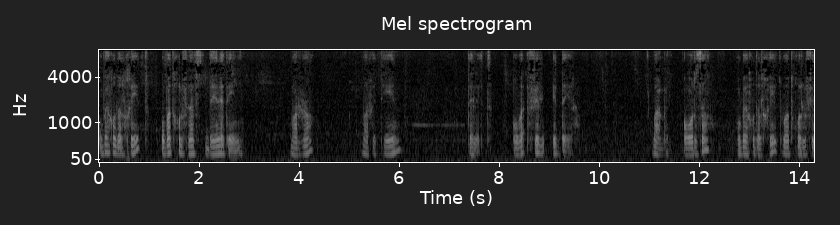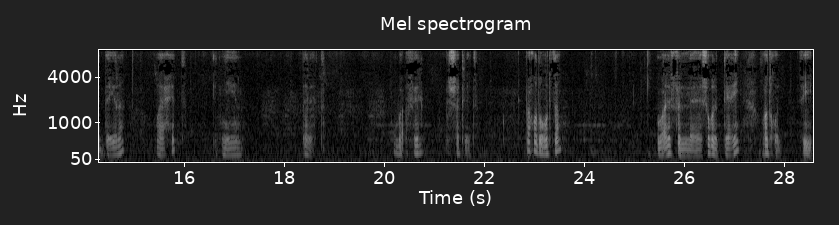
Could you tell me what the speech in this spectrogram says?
وباخد الخيط وبدخل في نفس الدايرة تاني. مرة مرتين تلاتة. وبقفل الدايرة. بعمل غرزة وباخد الخيط وادخل في الدايرة واحد اتنين تلاتة. وبقفل بالشكل ده. باخد غرزة وبلف الشغل بتاعي وأدخل في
